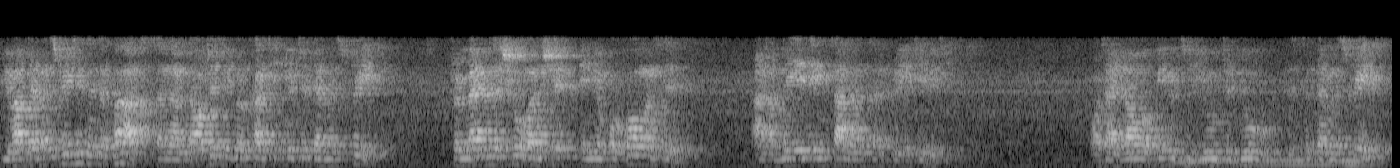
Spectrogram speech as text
You have demonstrated in the past, and undoubtedly will continue to demonstrate, tremendous showmanship in your performances and amazing talent and creativity. What I now appeal to you to do is to demonstrate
